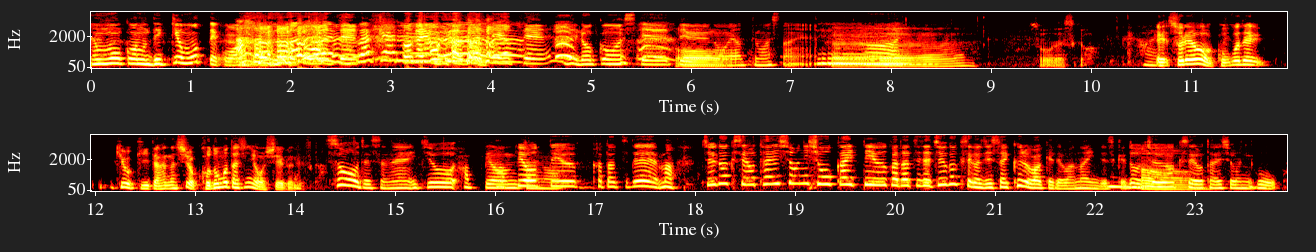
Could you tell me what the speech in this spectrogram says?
ももうこのデッキを持って、こう、こうやって、わかる。わかりますか？こうやってやって、で、録音してっていうのをやってましたね。はそうですか。はいえ、それをここで今日聞いた話を子供たちに教えるんですか？そうですね。一応、発発表みたいな。表っていう形で、まあ、中学生を対象に紹介っていう形で、中学生が実際来るわけではないんですけど、うん中学生を対象にこう、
